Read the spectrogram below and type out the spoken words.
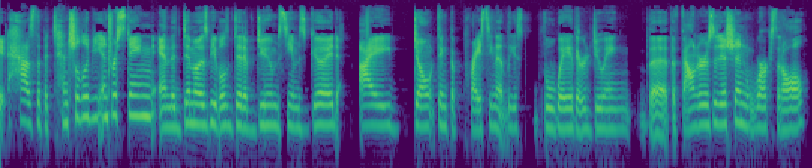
it has the potential to be interesting, and the demos people did of Doom seems good. I don't think the pricing, at least the way they're doing the the Founders Edition, works at all.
